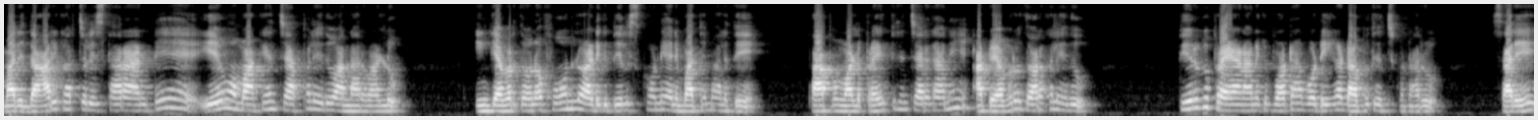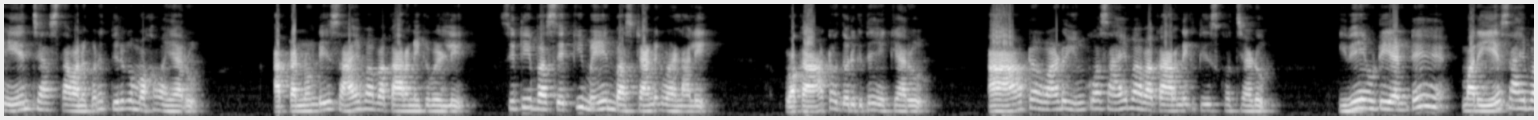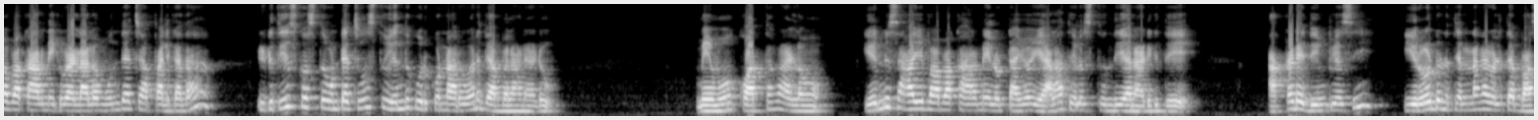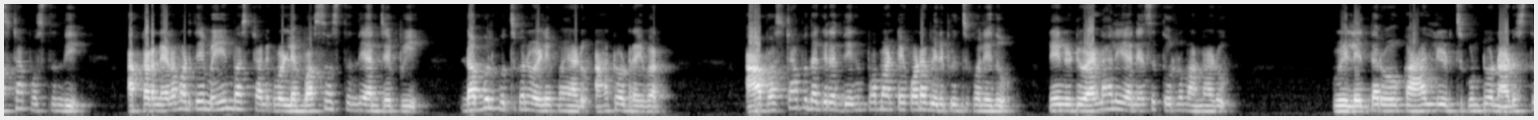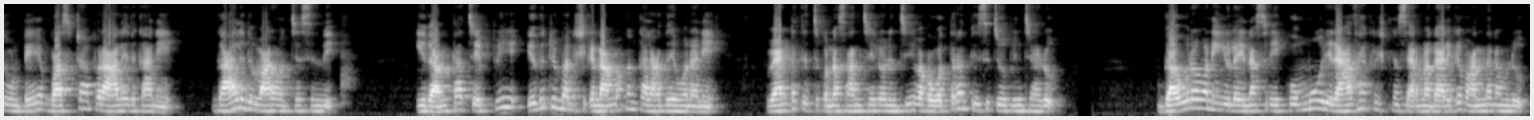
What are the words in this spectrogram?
మరి దారి ఖర్చులు ఇస్తారా అంటే ఏమో మాకేం చెప్పలేదు అన్నారు వాళ్ళు. ఇంకెవరితోనో ఫోన్లో అడిగి తెలుసుకోండి అని బతిమాలితే పాపం వాళ్ళు ప్రయత్నించారు కానీ అటు ఎవరూ దొరకలేదు. తిరుగు ప్రయాణానికి బోటాబోటీగా డబ్బు తెచ్చుకున్నారు. సరే ఏం చేస్తామనుకుని తిరుగు ముఖమయ్యారు. అక్కడి నుండి సాయిబాబా కాలనీకి వెళ్ళి సిటీ బస్ ఎక్కి మెయిన్ బస్ స్టాండ్కి వెళ్ళాలి. ఒక ఆటో దొరికితే ఎక్కారు. ఆ ఆటో వాడు ఇంకో సాయిబాబా కాలనీకి తీసుకొచ్చాడు. ఇదేమిటి అంటే మరి ఏ సాయిబాబా కాలనీకి వెళ్ళాలో ముందే చెప్పాలి కదా? ఇటు తీసుకొస్తూ ఉంటే చూస్తూ ఎందుకు ఊరుకున్నారు అని దెబ్బలాడాడు. మేము కొత్త వాళ్ళం. ఎన్ని సాయిబాబా కారణీలుంటాయో ఎలా తెలుస్తుంది అని అడిగితే అక్కడే దింపేసి ఈ రోడ్డును తిన్నగా వెళ్తే బస్ స్టాప్ వస్తుంది. అక్కడ నిలబడితే మెయిన్ బస్ స్టాండ్కి వెళ్ళే బస్సు వస్తుంది అని చెప్పి డబ్బులు పుచ్చుకొని వెళ్ళిపోయాడు ఆటో డ్రైవర్. ఆ బస్ స్టాప్ దగ్గర దింపమంటే కూడా వినిపించుకోలేదు. నేను ఇటు వెళ్ళాలి అనేసి తుర్రుమన్నాడు. వీళ్ళిద్దరూ కాళ్ళు ఇడ్చుకుంటూ నడుస్తూ ఉంటే బస్ స్టాప్ రాలేదు కానీ గాలి దుమారం వచ్చేసింది. ఇదంతా చెప్పి ఎదుటి మనిషికి నమ్మకం కలగదేమోనని వెంట తెచ్చుకున్న సంచిలో నుంచి ఒక ఉత్తరం తీసి చూపించాడు. గౌరవనీయులైన శ్రీ కొమ్మూరి రాధాకృష్ణ శర్మ గారికి వందనములు.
